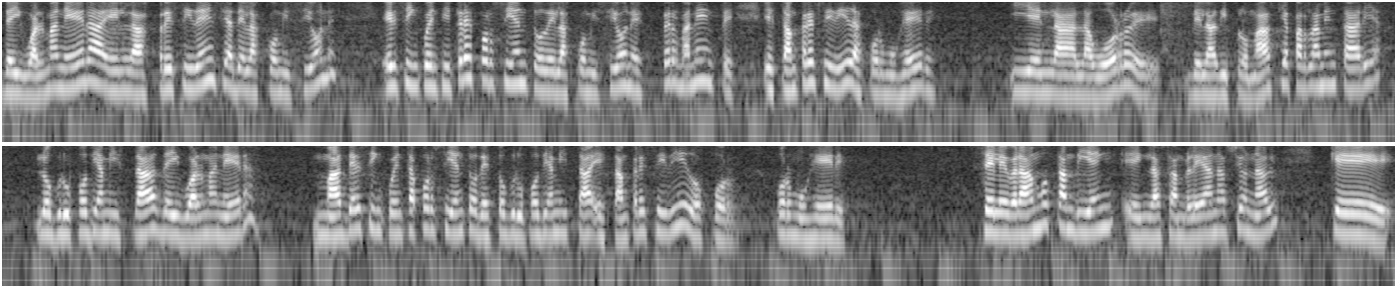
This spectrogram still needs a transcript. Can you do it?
De igual manera, en las presidencias de las comisiones, el 53% de las comisiones permanentes están presididas por mujeres. Y en la labor eh, de la diplomacia parlamentaria, los grupos de amistad de igual manera, más del 50% de estos grupos de amistad están presididos por, por mujeres. Celebramos también en la Asamblea Nacional que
